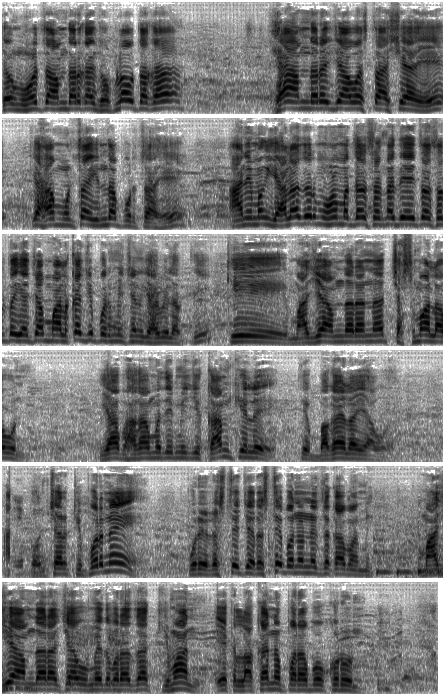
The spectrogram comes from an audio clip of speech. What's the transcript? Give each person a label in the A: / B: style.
A: तेव्हा मोहचा आमदार काय झोपला होता का? ह्या आमदाराची अवस्था अशी आहे की हा मूळचा इंदापूरचा आहे. आणि मग याला जर मोहोळ मतदारसंघात यायचं असेल तर याच्या मालकाची परमिशन घ्यावी लागती की माझ्या आमदारांना चष्मा लावून या भागामध्ये मी जे काम केलं आहे ते बघायला यावं. आणि दोन चार टिपर नाही पुरे रस्त्याचे रस्ते बनवण्याचं काम आम्ही माझ्या आमदाराच्या उमेदवाराचा किमान एक लाखानं पराभव करून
